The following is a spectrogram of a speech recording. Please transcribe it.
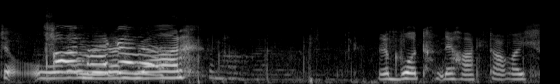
ਤੇ ਉਹ ਮੇਰਾ ਯਾਰ। ਮੇਰੇ ਬਹੁਤ ਠੰਡੇ ਹੱਥ ਆ ਗਾਇਸ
